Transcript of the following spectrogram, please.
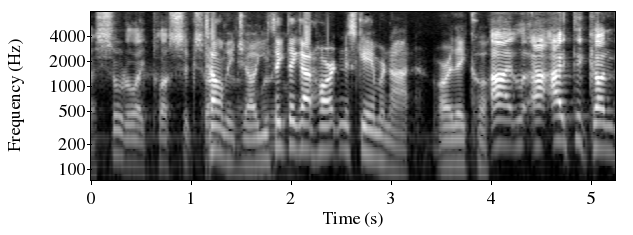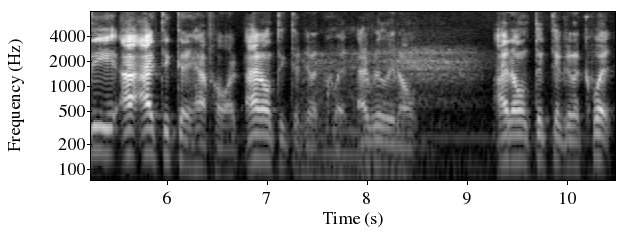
I sort of like plus six. Tell me, Joe. You think they got heart in this game or not, or are they cooked? I, I I think Gundy. I, I think they have heart. I don't think they're gonna quit. I really don't. I don't think they're gonna quit.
